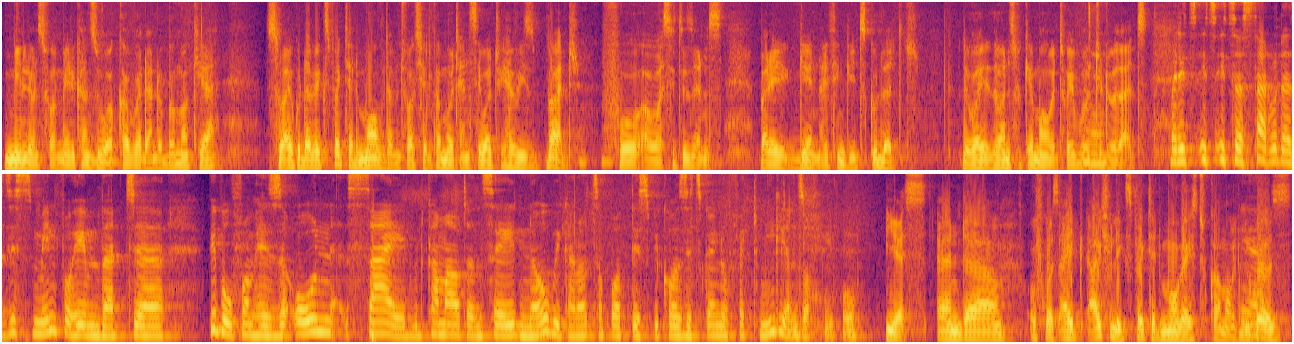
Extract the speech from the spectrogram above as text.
millions of Americans who are covered under Obamacare. So I could have expected more of them to actually come out and say what we have is bad mm -hmm. for our citizens. But again, I think it's good that the, way, the ones who came out were able yeah. to do that. But it's, it's, it's a start. What does this mean for him that uh, people from his own side would come out and say, no, we cannot support this because it's going to affect millions of people. Yes, and uh, of course, I actually expected more guys to come out yeah. because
